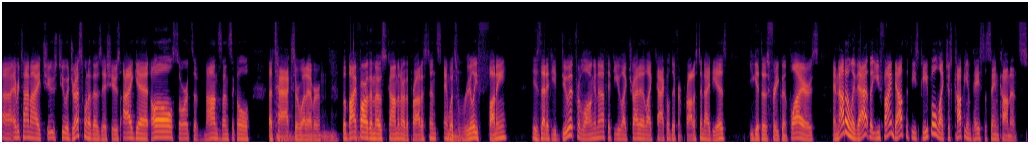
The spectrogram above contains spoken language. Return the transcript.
uh, every time I choose to address one of those issues, I get all sorts of nonsensical attacks Mm. or whatever. Mm, But by far the most common are the Protestants. And what's really funny is that if you do it for long enough, if you like try to like tackle different Protestant ideas, you get those frequent flyers. And not only that, but you find out that these people like just copy and paste the same comments.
